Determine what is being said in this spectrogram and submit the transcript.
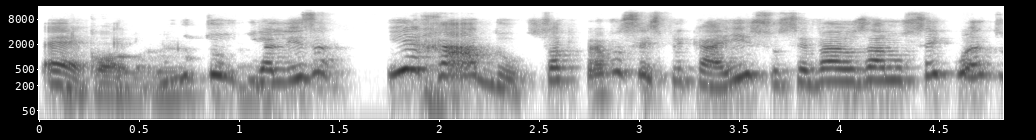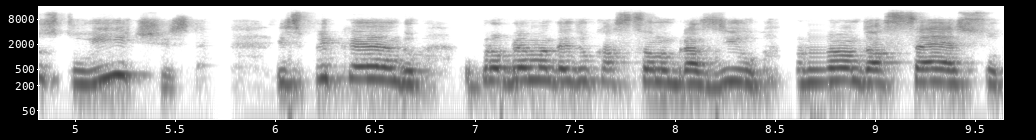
É, Cola, é né? curto, viraliza, e errado. Só que para você explicar isso, você vai usar não sei quantos tweets explicando o problema da educação no Brasil, o problema do acesso,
